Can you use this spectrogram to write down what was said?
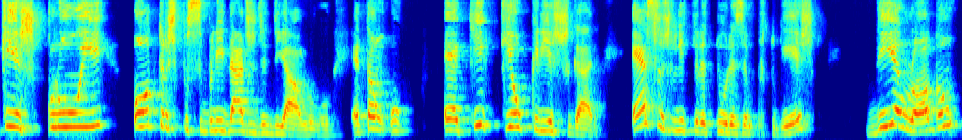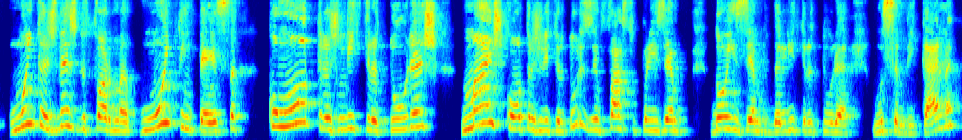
que exclui outras possibilidades de diálogo. Então, é aqui que eu queria chegar. essas literaturas em português dialogam, muitas vezes de forma muito intensa, com outras literaturas, mais com outras literaturas. Eu faço, por exemplo, dou exemplo da literatura moçambicana,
